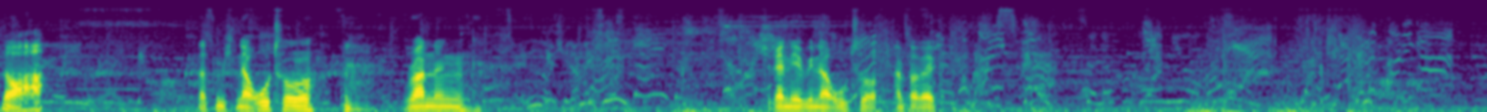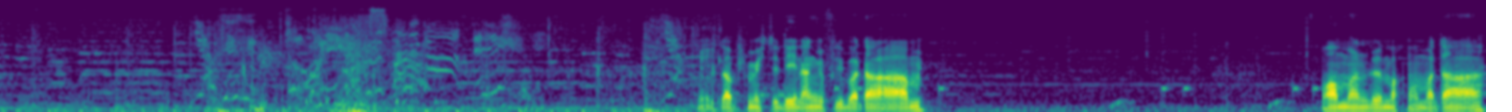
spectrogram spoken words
Ja. Lass mich Naruto running. Ich renne hier wie Naruto einfach weg. Ich glaube, ich möchte den Angriff lieber da haben. Formwandel machen wir mal da.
